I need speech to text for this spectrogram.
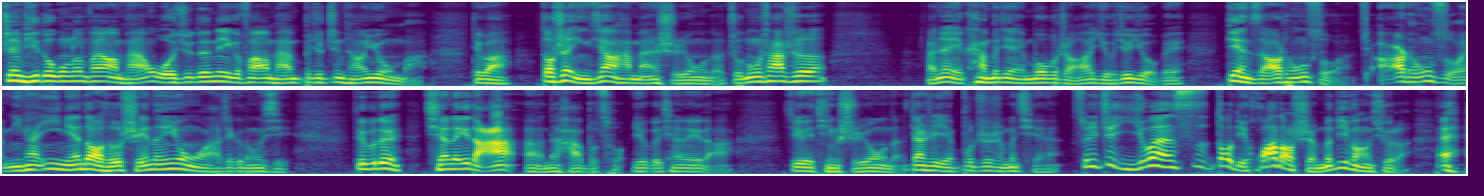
真皮多功能方向盘，我觉得那个方向盘不就正常用嘛，对吧？倒车影像还蛮实用的，主动刹车。反正也看不见也摸不着，有就有呗。电子儿童锁，这儿童锁，你看一年到头谁能用啊？这个东西，对不对？前雷达啊，那还不错，有个前雷达，这也挺实用的，但是也不值什么钱。所以这一万四到底花到什么地方去了？哎，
